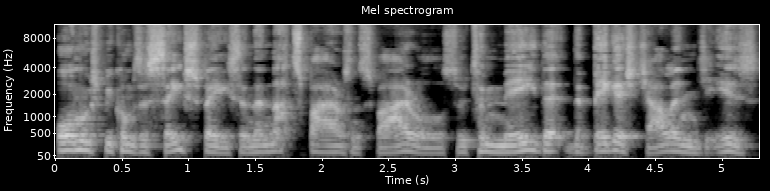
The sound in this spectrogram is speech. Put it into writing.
almost becomes a safe space and then that spirals and spirals. So to me the, the biggest challenge is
